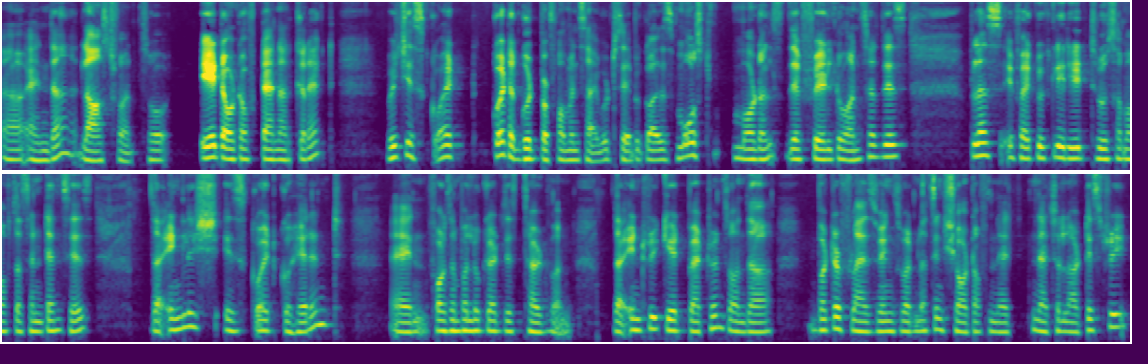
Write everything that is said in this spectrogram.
uh, and the last one. So eight out of 10 are correct, which is quite quite a good performance, I would say, because most models, they fail to answer this. Plus, if I quickly read through some of the sentences, the English is quite coherent. And for example, look at this third one. The intricate patterns on the butterfly's wings were nothing short of nat natural artistry,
